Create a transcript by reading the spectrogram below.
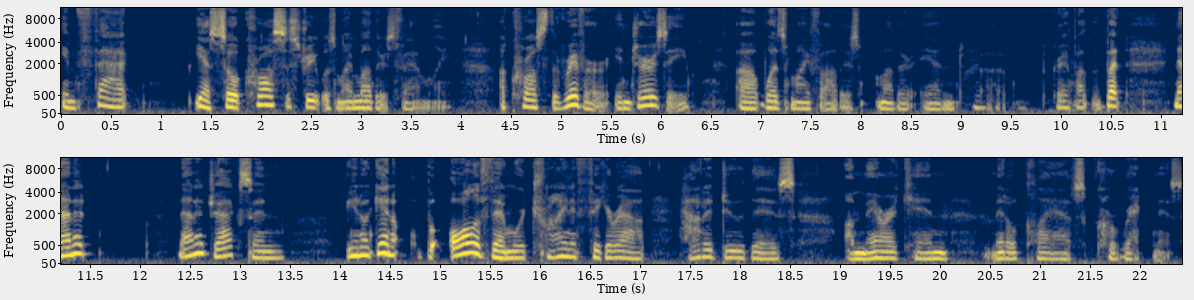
in fact, yes, so across the street was my mother's family. Across the river in Jersey uh, was my father's mother and uh, grandfather. But Nana, Nana Jackson you know, again, all of them were trying to figure out how to do this American middle class correctness.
